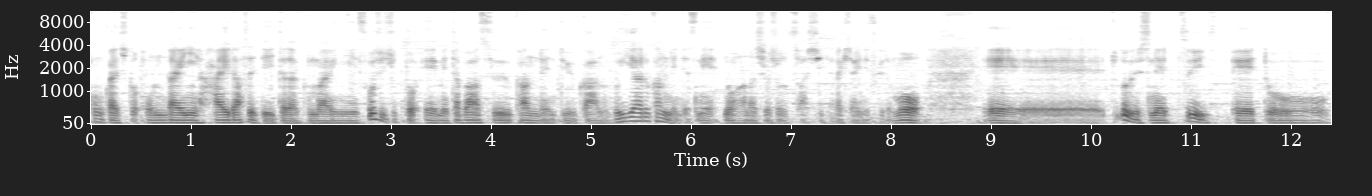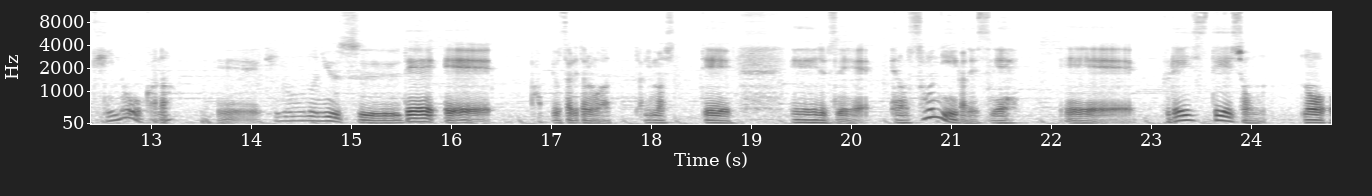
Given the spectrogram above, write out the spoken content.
今回ちょっと本題に入らせていただく前に少しちょっと、えー、メタバース関連というかあの VR 関連ですねの話をちょっとさせていただきたいんですけども、えー、ちょっとですねついえっ、ー、と昨日かな、え、昨日のニュースで、え、発表されたのがありましてえーですねあのソニーがですね、えー、プレイステーションの、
